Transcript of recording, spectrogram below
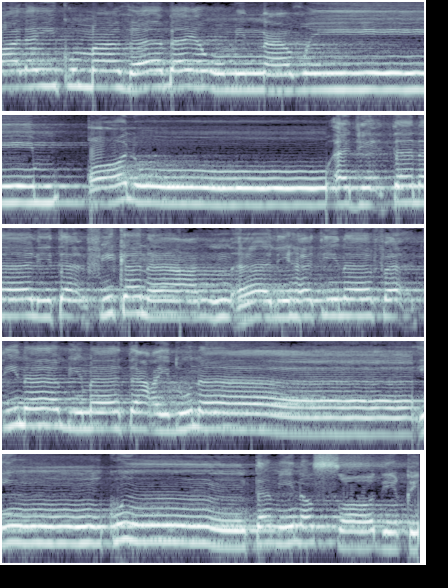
عليكم عذاب يوم عظيم. قالوا أجئتنا لتأفكنا عن آلهتنا فأتنا بما تعدنا إن كنت من الصادقين.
